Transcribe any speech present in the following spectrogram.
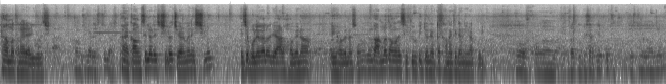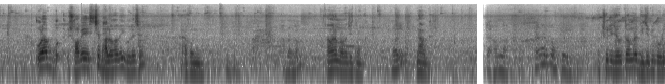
হ্যাঁ আমরা থানায় ডায়েরি করেছি। হ্যাঁ কাউন্সিলর এসেছিল চেয়ারম্যান এসেছিল। এসে বলে গেল যে আর হবে না এই হবে না সে কিন্তু আমরা তো আমাদের সিকিউরিটির জন্য একটা থানাকে জানিয়ে রাখবোই। তো ওরা সবে এসছে ভালোভাবেই বলেছে। এখন আপনার নাম? আমার নাম রণজিৎ নাগ। নাগ। একটা হামলা। কেন এরকম করল অ্যাকচুয়ালি যেহেতু আমরা বিজেপি করি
